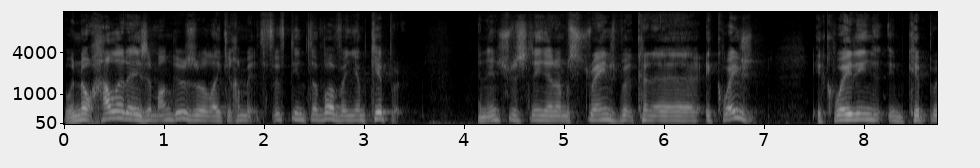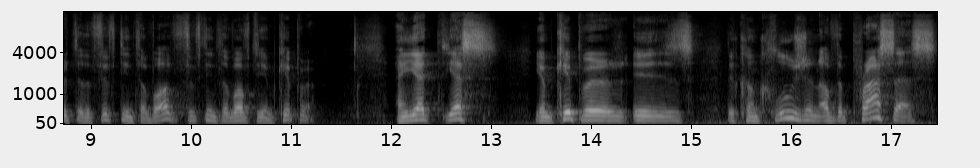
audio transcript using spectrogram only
were no holidays among Israel like the 15th of Av and Yom Kippur. An interesting and a strange uh, equation, equating Yom Kippur to the 15th of Av, 15th of Av to Yom Kippur. And yet, yes, Yom Kippur is the conclusion of the process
